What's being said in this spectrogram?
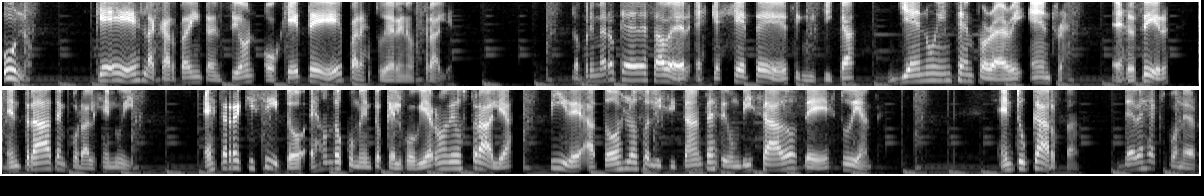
1. ¿Qué es la carta de intención o GTE para estudiar en Australia? Lo primero que debes saber es que GTE significa Genuine Temporary Entrant, es decir, entrada temporal genuina. Este requisito es un documento que el gobierno de Australia pide a todos los solicitantes de un visado de estudiante. En tu carta debes exponer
